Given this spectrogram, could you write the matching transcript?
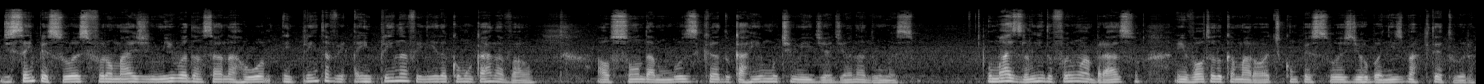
de 100 pessoas foram mais de mil a dançar na rua em plena avenida como um carnaval, ao som da música do carrinho multimídia de Ana Dumas. O mais lindo foi um abraço em volta do camarote com pessoas de urbanismo e arquitetura.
